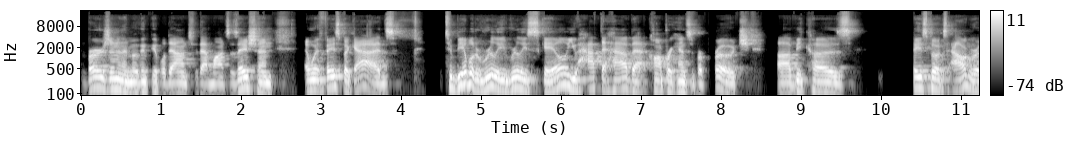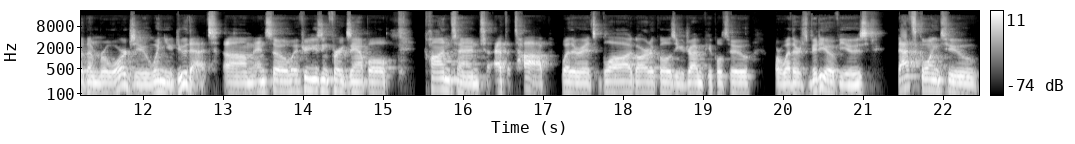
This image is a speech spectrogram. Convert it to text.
conversion, and then moving people down to that monetization. And with Facebook ads, to be able to really, really scale, you have to have that comprehensive approach uh, because Facebook's algorithm rewards you when you do that. Um, and so, if you're using, for example, content at the top, whether it's blog articles you're driving people to, or whether it's video views, that's going to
